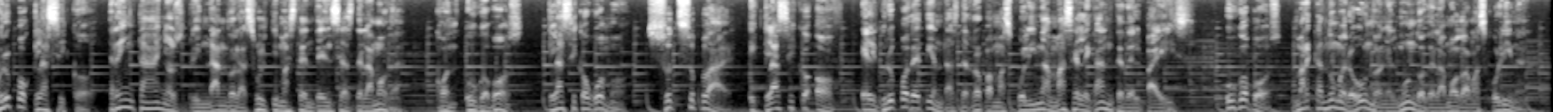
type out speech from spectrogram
Grupo Clásico, 30 años brindando las últimas tendencias de la moda, con Hugo Boss Clásico Womo, Suit Supply y Clásico Off, el grupo de tiendas de ropa masculina más elegante del país. Hugo Boss, marca número uno en el mundo de la moda masculina.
